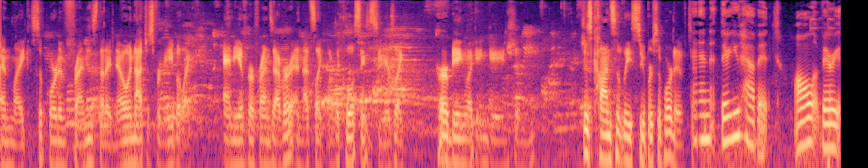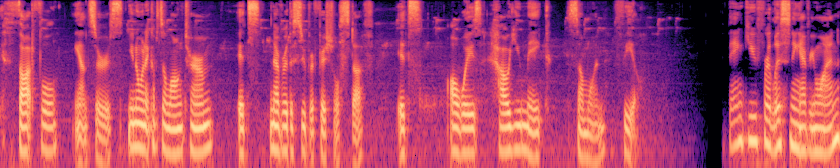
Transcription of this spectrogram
and like supportive friends that I know, and not just for me, but like any of her friends ever. And that's like one of the coolest things to see is like her being like engaged and just constantly super supportive. And there you have it. All very thoughtful answers. You know, when it comes to long term, it's never the superficial stuff, it's always how you make someone feel. Thank you for listening, everyone.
